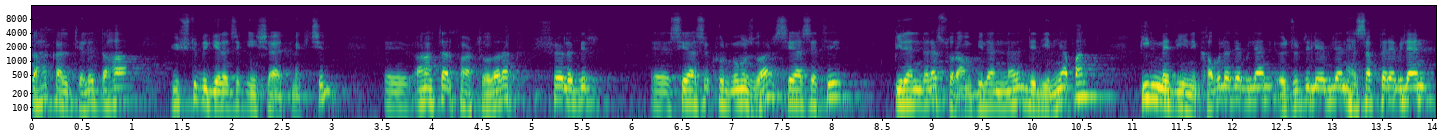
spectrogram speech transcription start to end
daha kaliteli, daha güçlü bir gelecek inşa etmek için e, anahtar parti olarak şöyle bir e, siyasi kurgumuz var. Siyaseti bilenlere soran, bilenlerin dediğini yapan, bilmediğini kabul edebilen, özür dileyebilen, hesap verebilen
